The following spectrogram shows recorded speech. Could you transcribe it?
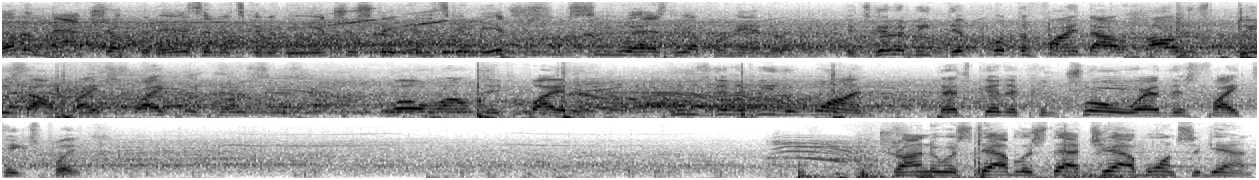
What a matchup it is, and it's going to be interesting. And it's going to be interesting to see who has the upper hand early. It's going to be difficult to find out how this plays out, right? Striker versus well-rounded fighter. Who's going to be the one that's going to control where this fight takes place? Trying to establish that jab once again.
